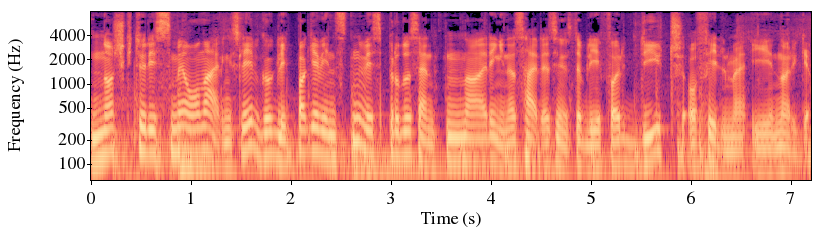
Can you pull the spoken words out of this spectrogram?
Norsk turisme og næringsliv går glipp av gevinsten hvis produsenten av 'Ringenes herre' synes det blir for dyrt å filme i Norge.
